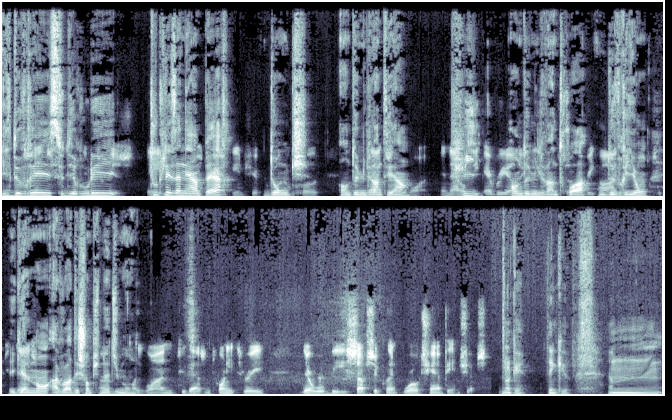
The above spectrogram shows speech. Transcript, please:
Il devrait se dérouler toutes les années impaires, donc en 2021, puis en 2023, nous devrions également avoir des championnats du monde. Ok, thank you. Um,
